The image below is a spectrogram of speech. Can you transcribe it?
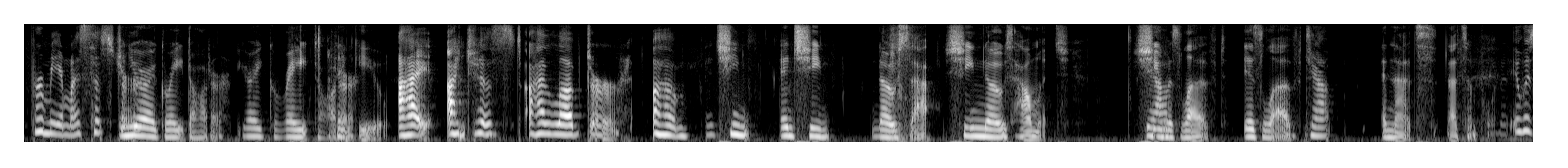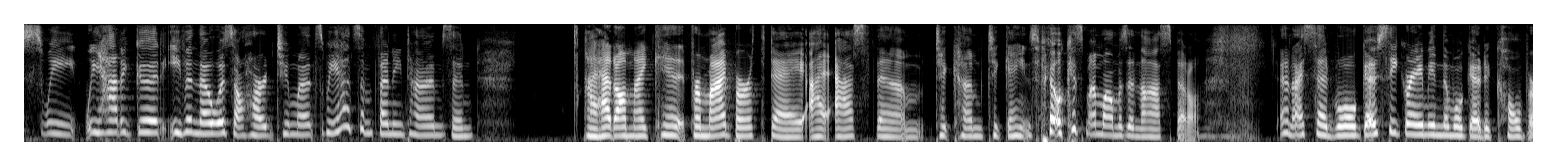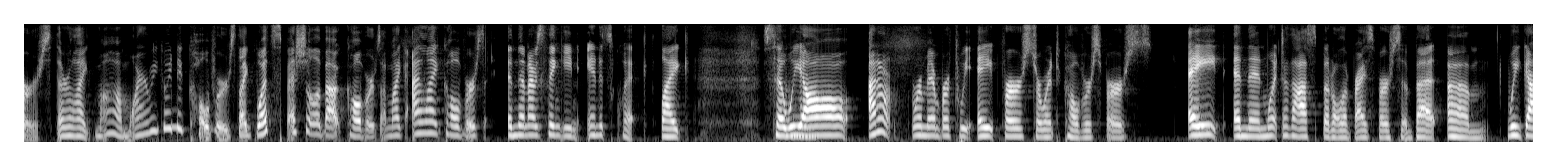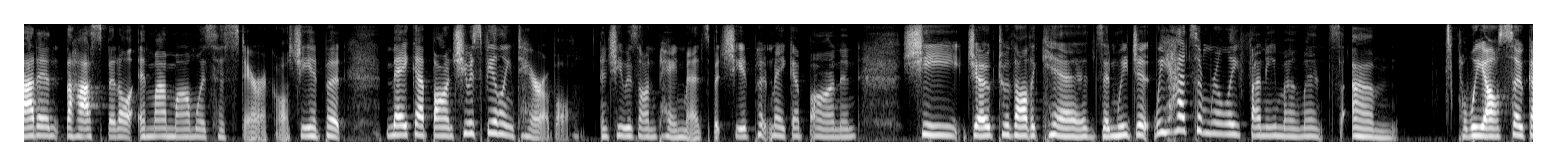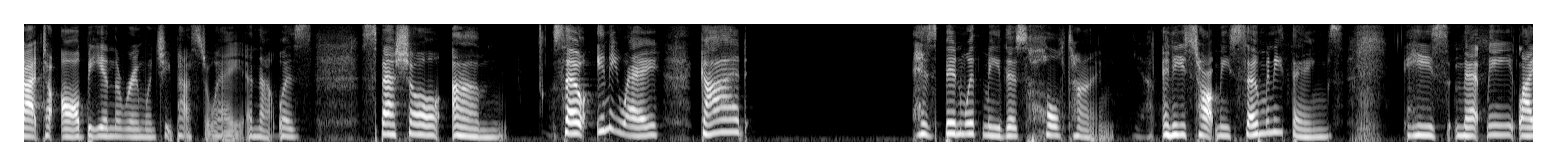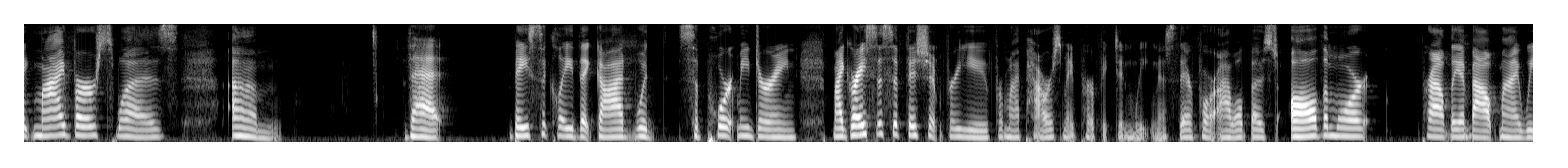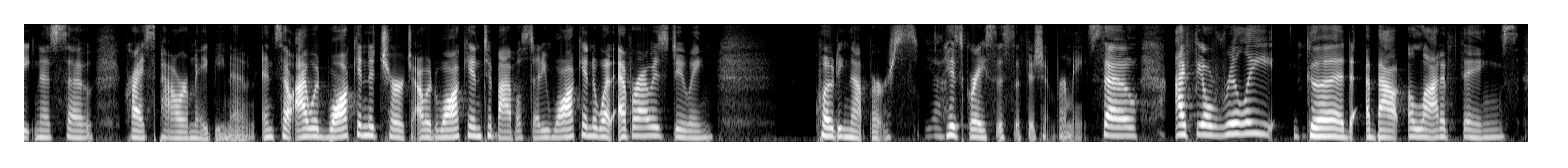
for me and my sister. And you're a great daughter. You're a great daughter. Thank you. I I just I loved her. Um And she and she knows that. She knows how much she Yeah. was loved, is loved. yeah. And that's that's important. It was sweet. We had a good, even though it was a hard two months, we had some funny times. And I had all my kid for my birthday. I asked them to come to Gainesville because my mom was in the hospital. And I said, Well, go see Grammy and then we'll go to Culver's. They're like, Mom, why are we going to Culver's? Like, what's special about Culver's? I'm like, I like Culver's. And then I was thinking, and it's quick. Like, so we mm-hmm. all, I don't remember if we ate first or went to Culver's first. Ate and then went to the hospital or vice versa. But um, we got in the hospital and my mom was hysterical. She had put makeup on. She was feeling terrible and she was on pain meds, but she had put makeup on and she joked with all the kids. And we just, we had some really funny moments. Um, we also got to all be in the room when she passed away and that was special um so anyway god has been with me this whole time and he's taught me so many things he's met me like my verse was um that basically that God would support me during my grace is sufficient for you for my powers made perfect in weakness therefore I will boast all the more proudly about my weakness so Christ's power may be known. And so I would walk into church, I would walk into Bible study, walk into whatever I was doing quoting that verse. Yeah. His grace is sufficient for me. So I feel really good about a lot of things,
